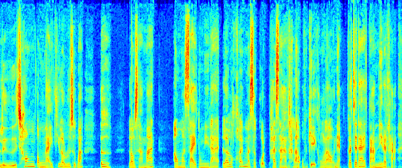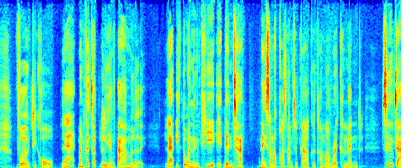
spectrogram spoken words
หรือช่องตรงไหนที่เรารู้สึกว่า เออ เราสามารถเอามาใส่ตรงนี้ได้ แล้วเราค่อยมาสะกดภาษาคาราโอเกะของเราเนี่ย ก็จะได้ตามนี้แหละค่ะ vertical และมันก็จะเรียงตามมาเลย และอีกตัวหนึ่งที่เด่นชัดในสำหรับข้อ 39 คือคำว่า recommend ซึ่งจะ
